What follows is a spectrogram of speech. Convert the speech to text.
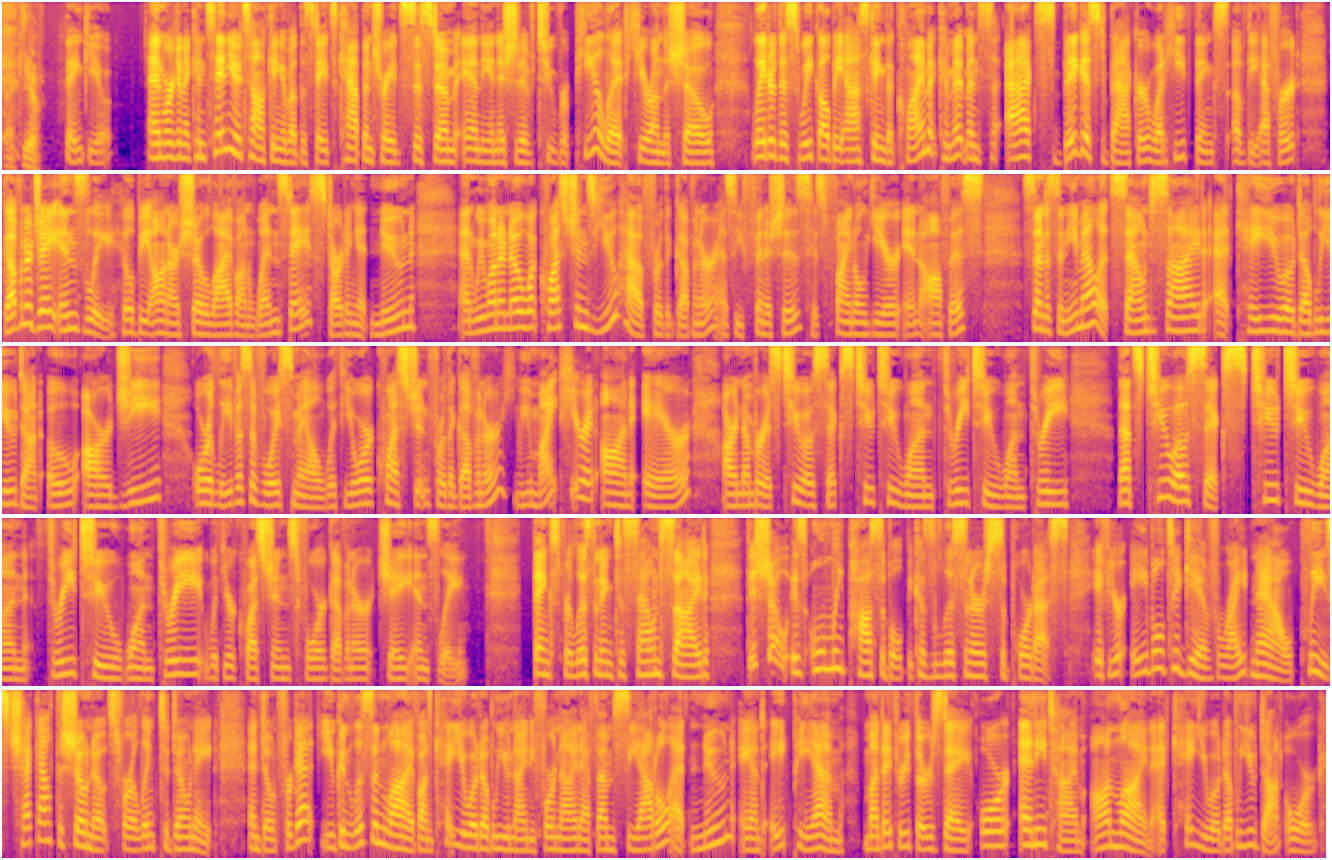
Thank you. Thank you. And we're going to continue talking about the state's cap and trade system and the initiative to repeal it here on the show. Later this week, I'll be asking the Climate Commitments Act's biggest backer what he thinks of the effort, Governor Jay Inslee. He'll be on our show live on Wednesday, starting at noon. And we want to know what questions you have for the governor as he finishes his final year in office. Send us an email at soundside at kuow.org or leave us a voicemail with your question for the governor. You might hear it on air. Our number is 206 221 3213. That's 206 221 3213 with your questions for Governor Jay Inslee. Thanks for listening to Soundside. This show is only possible because listeners support us. If you're able to give right now, please check out the show notes for a link to donate. And don't forget, you can listen live on KUOW 949 FM Seattle at noon and 8 p.m., Monday through Thursday, or anytime online at kuow.org.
